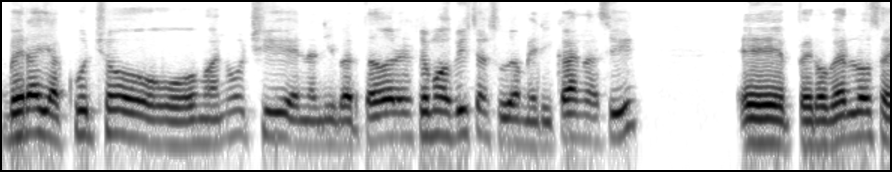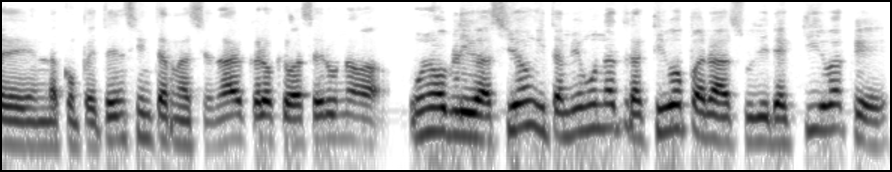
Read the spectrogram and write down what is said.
ver a Ayacucho o Manucci en la Libertadores, lo hemos visto en Sudamericana, sí, pero verlos en la competencia internacional creo que va a ser una, una obligación y también un atractivo para su directiva que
